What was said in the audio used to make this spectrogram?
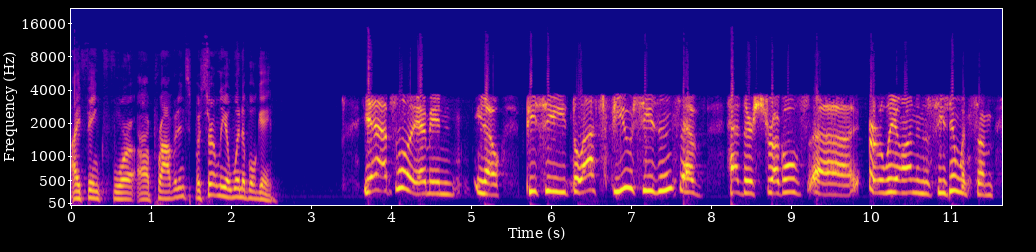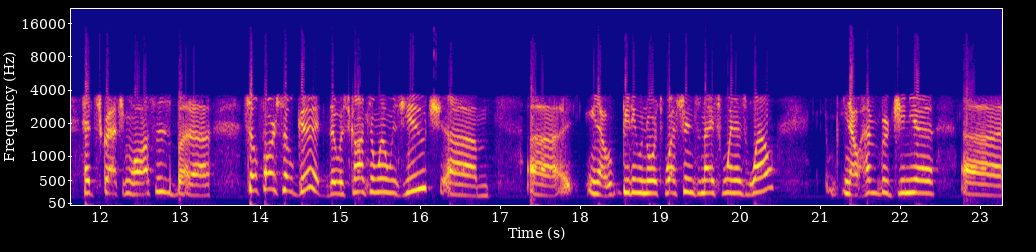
I think, for uh, Providence, but certainly a winnable game. Yeah, absolutely. I mean, you know, PC the last few seasons have had their struggles uh, early on in the season with some head scratching losses, but uh, so far so good. The Wisconsin win was huge. Um, uh, you know, beating the Northwestern's a nice win as well. You know, having Virginia uh,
